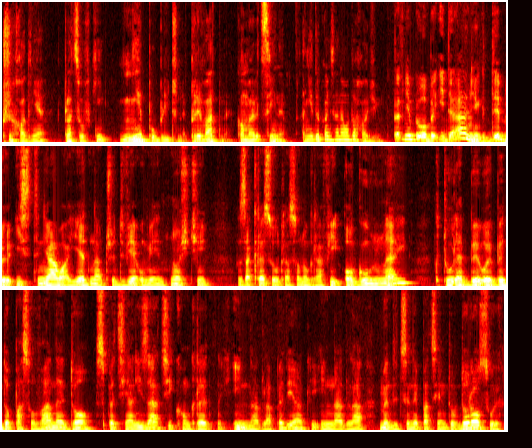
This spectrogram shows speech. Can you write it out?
przychodnie, placówki niepubliczne, prywatne, komercyjne a nie do końca nam o to chodzi. Pewnie byłoby idealnie, gdyby istniała jedna czy dwie umiejętności z zakresu ultrasonografii ogólnej, które byłyby dopasowane do specjalizacji konkretnych. Inna dla pediatrii, inna dla medycyny pacjentów dorosłych.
